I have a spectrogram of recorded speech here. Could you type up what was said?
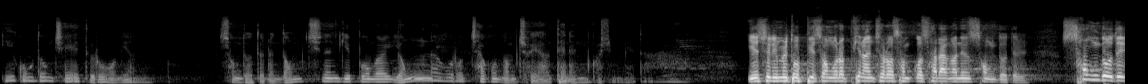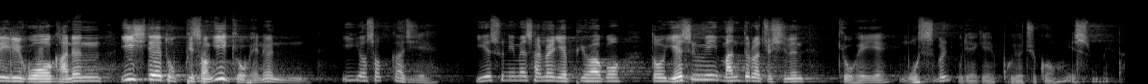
이 공동체에 들어오면 성도들은 넘치는 기쁨을 영락으로 차고 넘쳐야 되는 것입니다. 예수님을 도피성으로 피난처로 삼고 살아가는 성도들, 성도들이 일구어가는 이 시대의 도피성, 이 교회는 이 여섯 가지의 예수님의 삶을 예표하고 또 예수님이 만들어주시는 교회의 모습을 우리에게 보여주고 있습니다.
